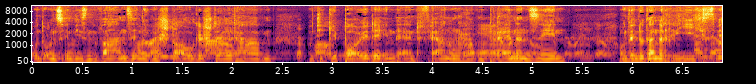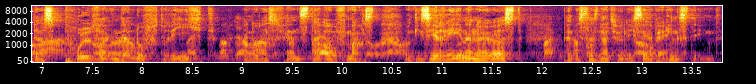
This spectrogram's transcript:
und uns in diesen wahnsinnigen Stau gestellt haben und die Gebäude in der Entfernung haben brennen sehen, und wenn du dann riechst, wie das Pulver in der Luft riecht, wenn du das Fenster aufmachst und die Sirenen hörst, dann ist das natürlich sehr beängstigend.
